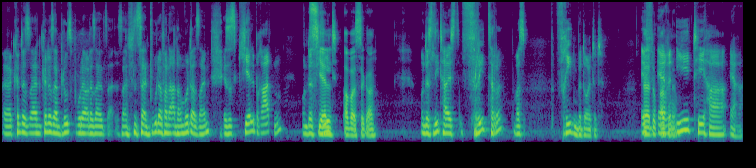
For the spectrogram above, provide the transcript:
Äh, könnte, sein, könnte sein Blutsbruder oder sein, sein, sein Bruder von einer anderen Mutter sein. Es ist Kiel Braten. Und das, Ciel, Lied, aber ist egal. und das Lied heißt Fritr, was Frieden bedeutet. Äh, F-R-I-T-H-R.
